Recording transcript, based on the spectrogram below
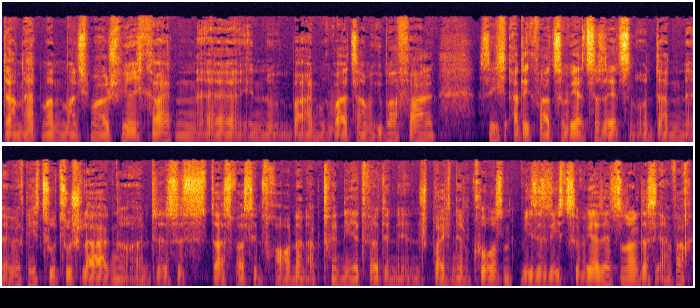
dann hat man manchmal Schwierigkeiten, äh, in, bei einem gewaltsamen Überfall sich adäquat zur Wehr zu setzen und dann äh, wirklich zuzuschlagen. Und das ist das, was den Frauen dann abtrainiert wird in den entsprechenden Kursen, wie sie sich zur Wehr setzen sollen, dass sie einfach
